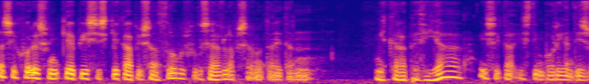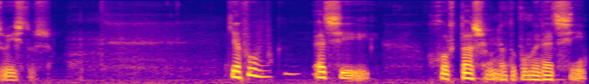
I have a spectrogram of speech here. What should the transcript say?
να συγχωρήσουν και επίσης και κάποιους ανθρώπους που τους έβλαψαν όταν ήταν μικρά παιδιά ή, σε, κα- ή στην πορεία της ζωής τους. Και αφού έτσι χορτάσουν, να το πούμε έτσι,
